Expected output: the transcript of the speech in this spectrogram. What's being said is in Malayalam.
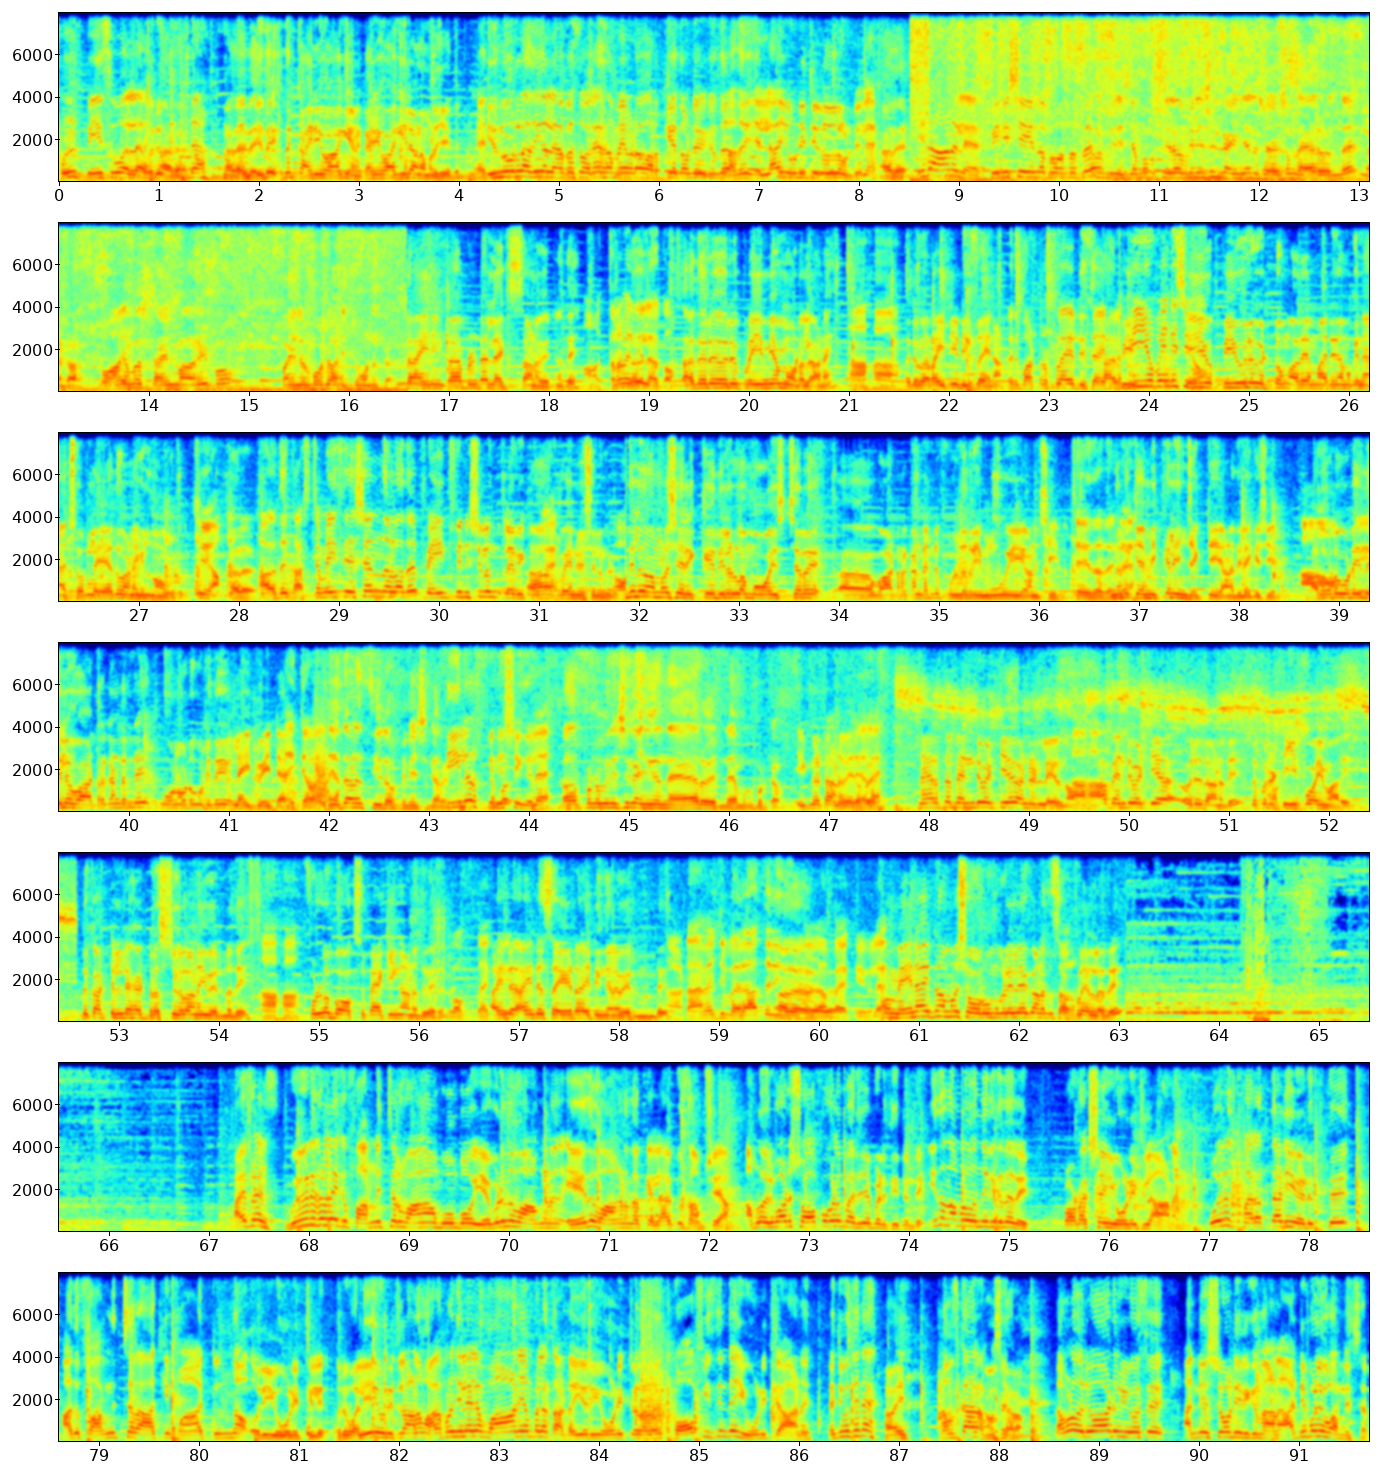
ഫുൾ പീസ് അല്ല ഒരു ഇത് ഇത് ഇത് കരിവാഗിയാണ് കരിവാഗിയിലാണ് നമ്മൾ ചെയ്തിട്ടുള്ളത്. ഇരുന്നൂറിലധികം ലേബേഴ്സ് ഒരേ സമയം ഇവിടെ വർക്ക് ചെയ്തുകൊണ്ടിരിക്കുന്നത് അത് എല്ലാ യൂണിറ്റുകളിലും ഉണ്ട് അല്ലേ അതെ. ഇതാണല്ലേ ഫിനിഷ് ചെയ്യുന്ന പ്രോസസ്സ് ഫിനിഷ് നമ്മൾ സ്ഥിര ഫിനിഷിങ് കഴിഞ്ഞതിന് ശേഷം നേരെ വന്ന് ഇങ്ങോട്ടാണ് നമ്മൾ സ്റ്റൈൽ മാറി ഇപ്പോൾ ഫൈനൽ കോട്ട് അടിച്ചുകൊണ്ടിരിക്കുകയാണ്. ഡൈനിങ് ടേബിളിന്റെ ലെഗ്സ് ആണ് വരുന്നത്. അത്ര വലിയ ലാക്കോ അതൊരു ഒരു പ്രീമിയം മോഡലാണ് ആഹാ. ഒരു വെറൈറ്റി ഡിസൈൻ ആണ്. ഒരു ബട്ടർഫ്ലൈ ഡിസൈൻ പിയുൽ കിട്ടും. അതേമാതിരി നമുക്ക് നാച്ചുറൽ ഏത് വേണമെങ്കിലും നോക്കാം അത്. കസ്റ്റമൈസേഷൻ എന്നുള്ളത് പെയിന്റ് ഫിനിഷിലും ലഭിക്കും പെയിന്റ് ഫിനിഷിലും കിട്ടും. ഇതിൽ നമ്മൾ ശരിക്കും ഇതിലുള്ള moisture water content full remove ചെയ്യാണ് ചെയ്യുന്നത്. എന്നിട്ട് കെമിക്കൽ ഇഞ്ചെക്ട് ചെയ്യാണ് ഇതിലേക്ക് ചെയ്യുന്നത്. അതോടുകൂടി ഇതിൽ വാട്ടർ കണ്ടന്റ് പോണോടുകൂടി ഇത് ലൈറ്റ് വെയിറ്റ് ആണ്. ഇതാണ് സീലർ ഫിനിഷിംഗ് സീലർ ഫിനിഷിംഗ് അല്ലേ കാർപ്പൺ ഫിനിഷ് കഴിഞ്ഞ് നേരെ വരുന്നത് നമുക്ക് കൊടുക്കാം. ഇങ്ങോട്ടാണ് വരുന്നത് നേരത്തെ ബെൻഡ് വെട്ടിയ കണ്ടിട്ടില്ലായിരുന്നു? ആ ബെൻഡ് വെട്ടിയ ഒരു ഇതാണിത്. ഇതിപ്പോ ഒരു ടീപ്പോയി മാറി. ഇത് കട്ടിലിന്റെ ഹെഡ് റെസ്റ്റുകളാണ് ഈ വരുന്നത്. ഫുള്ള് ബോക്സ് പാക്കിംഗ് ആണ് ഇത് വരുന്നത്. അതിന്റെ അതിന്റെ സൈഡ് ആയിട്ട് ഇങ്ങനെ വരുന്നുണ്ട്. ഡാമേജ് വരാത്ത രീതിയിൽ മെയിൻ ആയിട്ട് നമ്മൾ ഷോറൂമുകളിലേക്കാണ് ഇത് സപ്ലൈ ഉള്ളത്. ഹായ് ഫ്രണ്ട്സ് വീടുകളിലേക്ക് ഫർണിച്ചർ വാങ്ങാൻ പോകുമ്പോൾ എവിടുന്ന് വാങ്ങണം ഏത് വാങ്ങണം എന്നൊക്കെ എല്ലാവർക്കും സംശയമാണ് നമ്മൾ ഒരുപാട് ഷോപ്പുകൾ പരിചയപ്പെടുത്തിയിട്ടുണ്ട്. ഇന്ന് നമ്മൾ വന്നിരിക്കുന്നത് പ്രൊഡക്ഷൻ യൂണിറ്റിലാണ് ഒരു മരത്തടി എടുത്ത് അത് ഫർണിച്ചർ ആക്കി മാറ്റുന്ന ഒരു യൂണിറ്റിൽ ഒരു വലിയ യൂണിറ്റിലാണ് മലപ്പുറം ജില്ലയിലെ വാണിയമ്പലത്താട്ടോ ഈ ഒരു യൂണിറ്റ് ഉള്ളത്. കോഫീസിന്റെ യൂണിറ്റ് ആണ്. നജീബുദ്ദീനെ ഹായ്. നമസ്കാരം. നമസ്കാരം. നമ്മൾ ഒരുപാട് വ്യൂവേഴ്സ് അന്വേഷിച്ചുകൊണ്ടിരിക്കുന്നതാണ് അടിപൊളി ഫർണിച്ചർ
